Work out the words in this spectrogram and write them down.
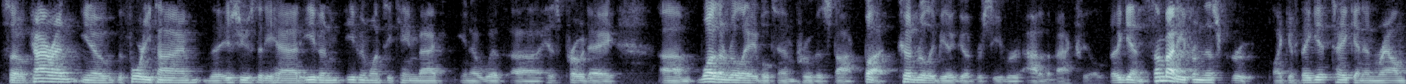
So Kyren, you know, the 40 time, the issues that he had, even even once he came back, you know, with uh, his pro day, um, wasn't really able to improve his stock, but could really be a good receiver out of the backfield. But again, somebody from this group, like if they get taken in round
